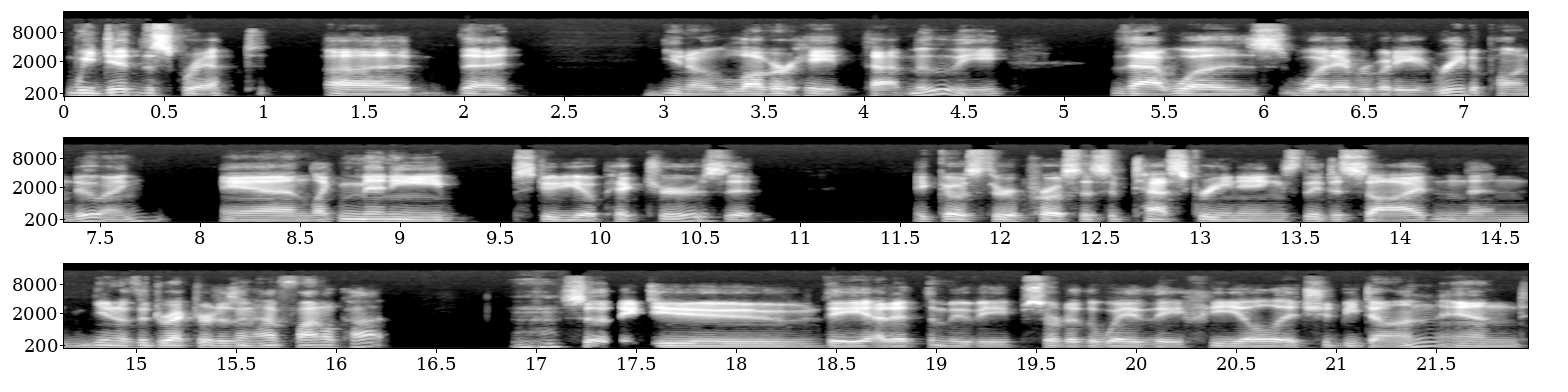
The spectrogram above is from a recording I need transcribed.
we did the script uh that you know love or hate that movie that was what everybody agreed upon doing and like many studio pictures it it goes through a process of test screenings they decide and then you know the director doesn't have final cut Mm-hmm. So they do they edit the movie sort of the way they feel it should be done, and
